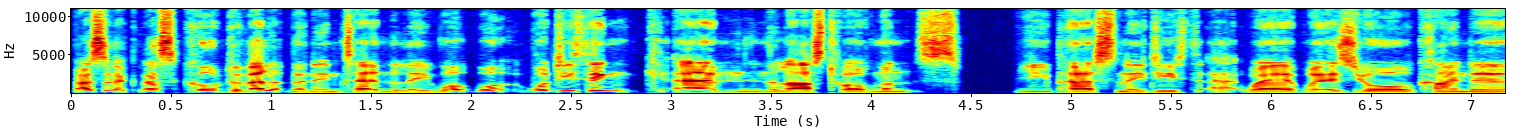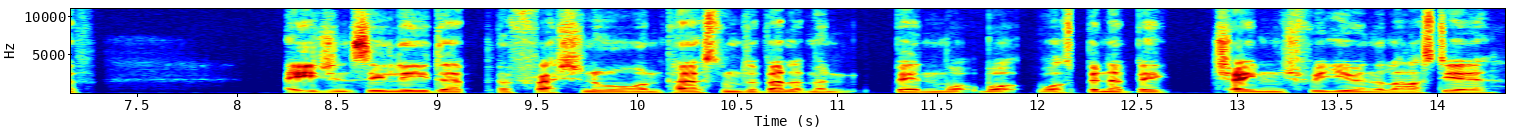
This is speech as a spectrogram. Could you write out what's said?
That's a that's a cool development internally. What what what do you think um, in the last twelve months? You personally, do you th- uh, where where's your kind of agency leader, professional and personal development been? What what what's been a big change for you in the last year?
